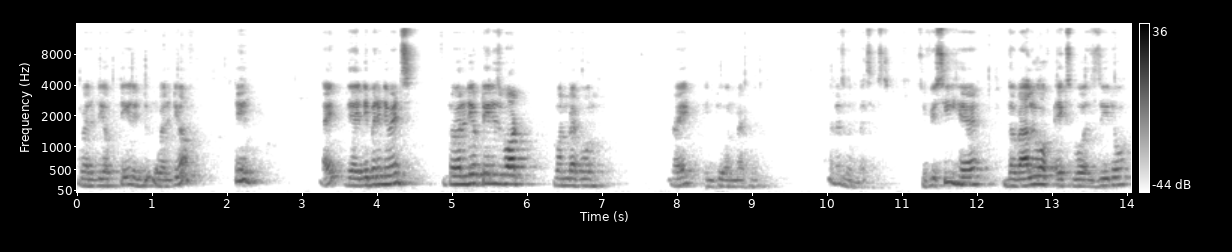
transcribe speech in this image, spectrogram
probability of tail into probability of tail. Right? They are independent events. Probability of tail is what? 1 by 4. Right? Into 1 by 4 that is 1 by 60. So if you see here, the value of x was 0,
